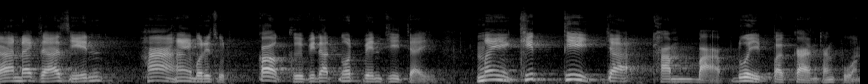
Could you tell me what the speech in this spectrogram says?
การรักษาศีลห้าให้บริสุทธิ์ก็คือพิรัตงดเว้นที่ใจ ไม่คิดที่จะทำบาปด้วยประการทั้งปวง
